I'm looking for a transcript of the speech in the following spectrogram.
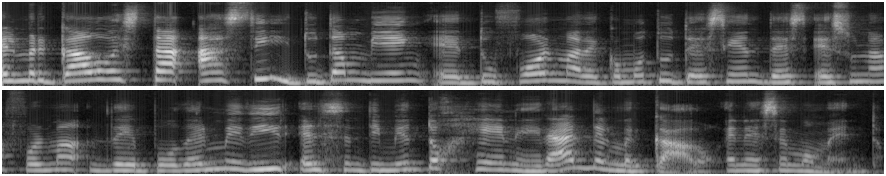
el mercado está así. Tú también, eh, tu forma de cómo tú te sientes es una forma de poder medir el sentimiento general del mercado en ese momento.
